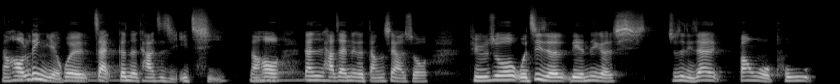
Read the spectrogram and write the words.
然后令也会在跟着他自己一起，然后但是他在那个当下的时候，比如说我记得连那个就是你在帮我铺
